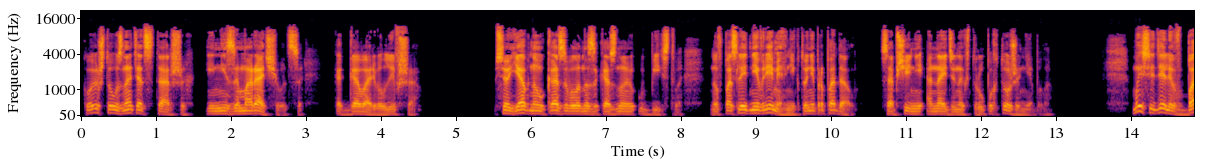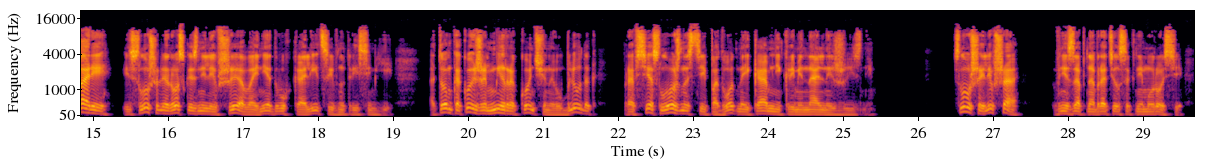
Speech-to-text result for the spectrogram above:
кое-что узнать от старших и не заморачиваться, как говаривал левша. Все явно указывало на заказное убийство, но в последнее время никто не пропадал. Сообщений о найденных трупах тоже не было. Мы сидели в баре и слушали росказни левши о войне двух коалиций внутри семьи, о том, какой же мир оконченный ублюдок, про все сложности и подводные камни криминальной жизни. «Слушай, левша», — внезапно обратился к нему Росси, —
